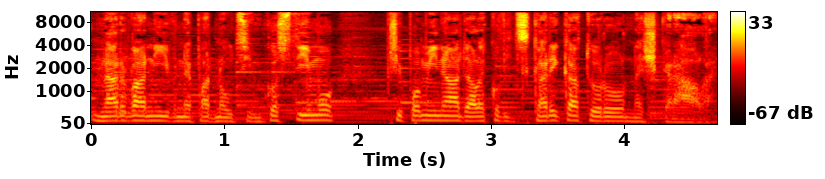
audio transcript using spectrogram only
narvaný v nepadnoucím kostýmu, připomíná daleko víc karikaturu než krále.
